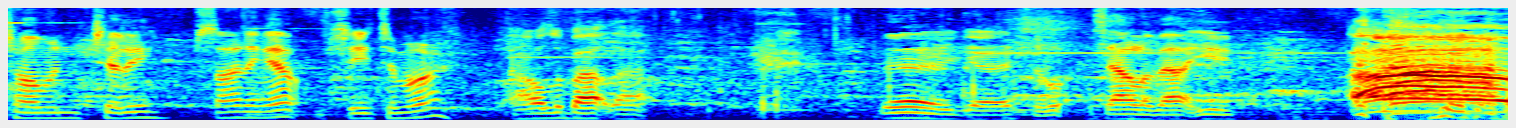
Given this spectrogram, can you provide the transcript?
Tom, and Tilly signing out. See you tomorrow. All about that. there we go. It's it's all about you. Oh!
